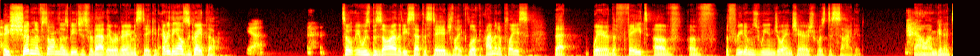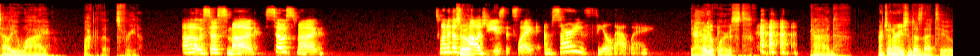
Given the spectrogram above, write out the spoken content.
They shouldn't have stormed those beaches for that. They were very mistaken. Everything else is great though." yeah. So it was bizarre that he set the stage like, look, I'm in a place that where the fate of of the freedoms we enjoy and cherish was decided. Now I'm gonna tell you why. Fuck those freedoms. Oh, it was so smug. So smug. It's one of those So- apologies that's like, I'm sorry you feel that way. Yeah, they're the worst. God, our generation does that too.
